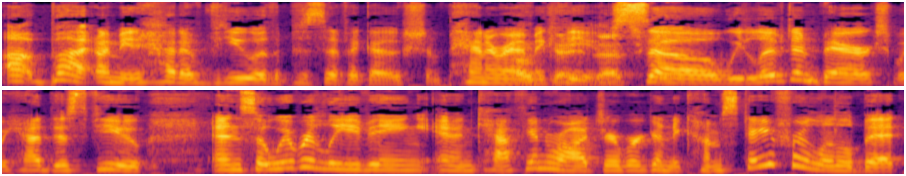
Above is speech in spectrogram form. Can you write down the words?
Uh, but I mean, it had a view of the Pacific Ocean, panoramic Okay, view. So we lived in barracks. We had this view. And so we were leaving, and Kathi and Roger were going to come stay for a little bit.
